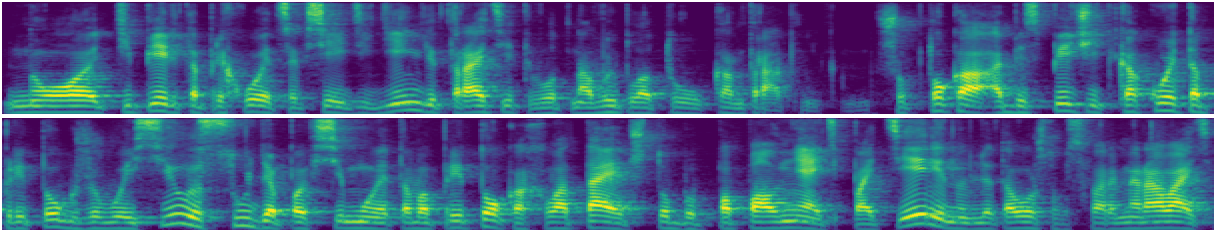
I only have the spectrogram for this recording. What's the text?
Но теперь-то приходится все эти деньги тратить вот на выплату контрактникам, чтобы только обеспечить какой-то приток живой силы. Судя по всему, этого притока хватает, чтобы пополнять потери, но для того, чтобы сформировать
